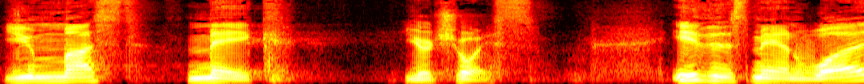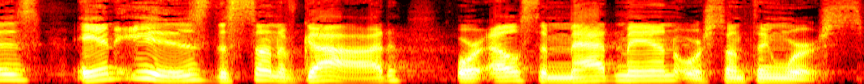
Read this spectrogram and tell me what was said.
You must make your choice. Either this man was and is the Son of God, or else a madman or something worse.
